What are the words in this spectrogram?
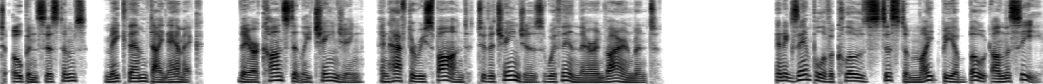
to open systems make them dynamic. They are constantly changing and have to respond to the changes within their environment. An example of a closed system might be a boat on the sea.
